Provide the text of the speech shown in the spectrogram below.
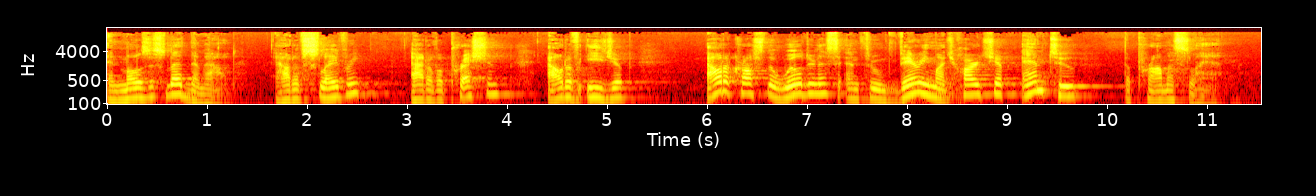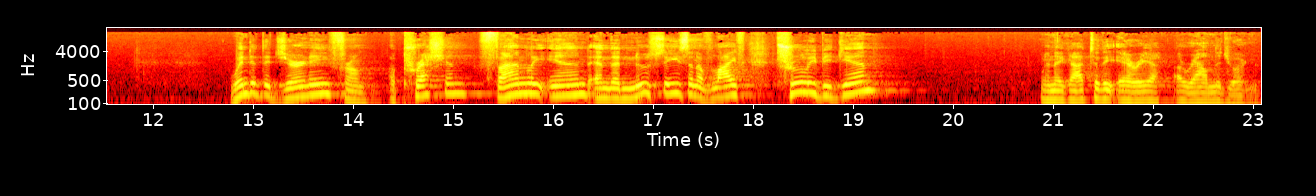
And Moses led them out, out of slavery, out of oppression, out of Egypt, out across the wilderness and through very much hardship, and to the promised land. When did the journey from oppression finally end and the new season of life truly begin? When they got to the area around the Jordan.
